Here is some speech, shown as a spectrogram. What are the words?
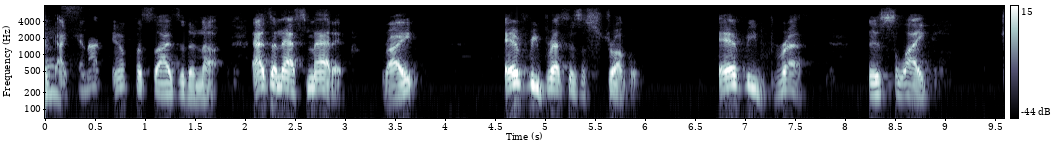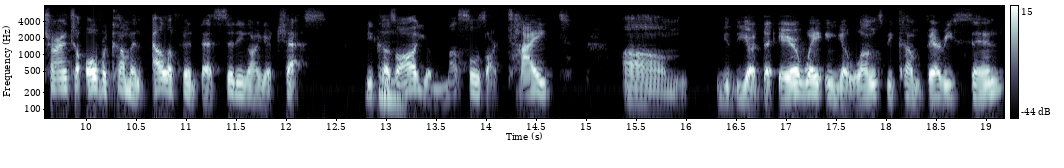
yes. I, I cannot emphasize it enough. As an asthmatic, right? Every breath is a struggle. Every breath is like trying to overcome an elephant that's sitting on your chest because mm-hmm. all your muscles are tight. Um, your, the airway in your lungs become very thin,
